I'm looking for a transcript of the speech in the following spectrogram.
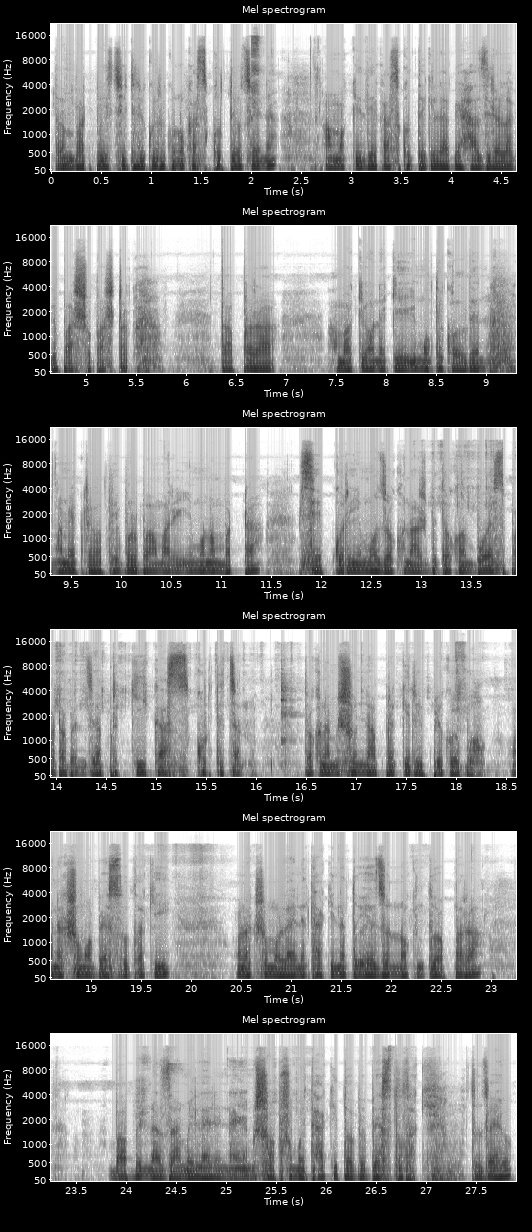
তো আমি বাট পেজ চিঠির করে কোনো কাজ করতেও চাই না। আমাকে দিয়ে কাজ করতে গেলে আগে হাজিরা লাগে পাঁচশো পাঁচ টাকা। তো আপনারা আমাকে অনেকে ইমোতে কল দেন। আমি একটা কথাই বলব, আমার এই ইমো নাম্বারটা সেভ করে ইমো যখন আসবে তখন ভয়েস পাঠাবেন যে আপনি কী কাজ করতে চান। তখন আমি শুনে আপনাকে রিপ্লাই করব। অনেক সময় ব্যস্ত থাকি, অনেক সময় লাইনে থাকি না, তো এর জন্য কিন্তু আপনারা ভাববেন না যে আমি লাইনে নাই। আমি সবসময় থাকি, তবে ব্যস্ত থাকি। তো যাই হোক,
